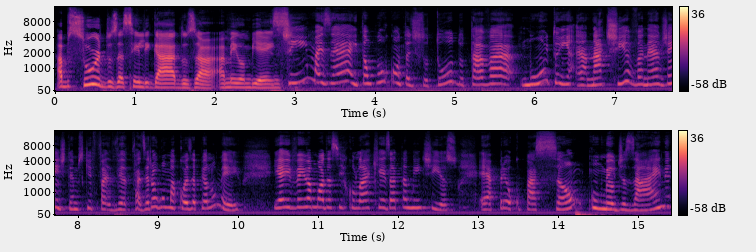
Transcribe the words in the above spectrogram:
absurdos assim ligados a, a, meio ambiente. Sim, mas é. Então, por conta disso tudo, estava muito eh, nativa, né? Gente, temos que fazer, fazer alguma coisa pelo meio. E aí veio a moda circular, que é exatamente isso. É a preocupação com o meu design,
